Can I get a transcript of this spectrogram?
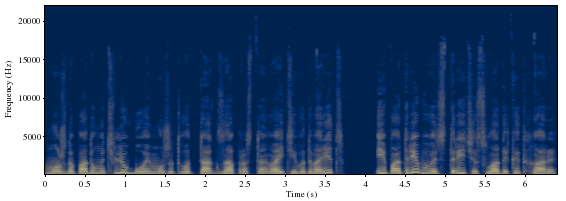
Можно подумать, любой может вот так запросто войти во дворец и потребовать встречи с владыкой Тхары,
